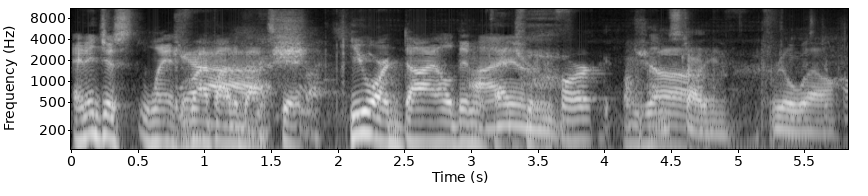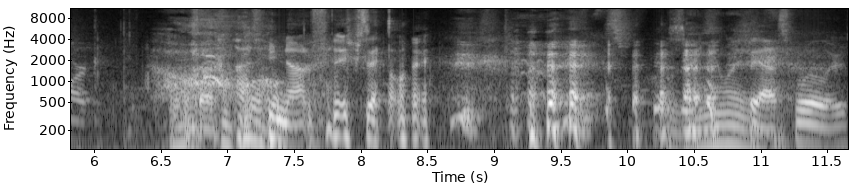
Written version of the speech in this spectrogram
and it just lands right by the basket. You are dialed in with I that am- trick. Park I'm job. starting real well. But I do not finish that way. Yeah, spoilers.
